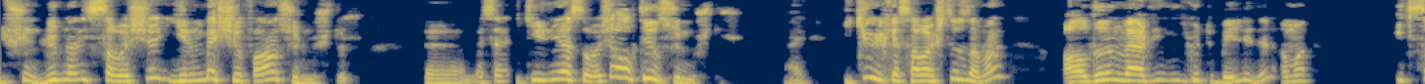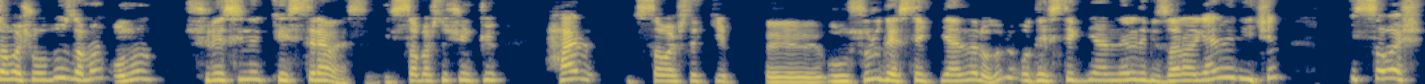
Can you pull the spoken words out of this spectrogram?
düşün Lübnan iç savaşı 25 yıl falan sürmüştür. Ee, mesela İkinci Dünya Savaşı 6 yıl sürmüştür. Yani iki ülke savaştığı zaman aldığın verdiğin iyi kötü bellidir ama iç savaş olduğu zaman onun süresini kestiremezsin. İç savaşta çünkü her iç savaştaki e, unsuru destekleyenler olur. O destekleyenlere de bir zarar gelmediği için iç savaş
